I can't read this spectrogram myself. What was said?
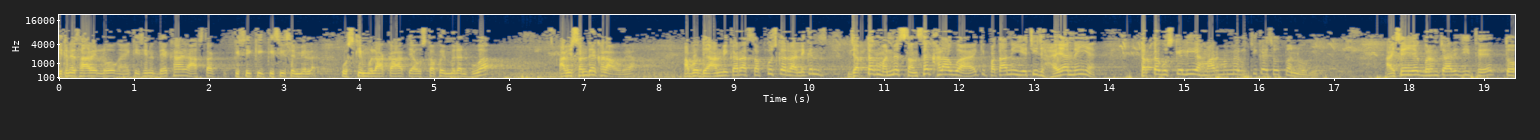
इतने सारे लोग हैं, किसी ने देखा है? आज तक किसी की, किसी से मिला, उसकी मुलाकात या उसका कोई मिलन हुआ? अभी संदेह खड़ा हो गया। अब वो ध्यान भी कर रहा है सब कुछ कर रहा है लेकिन जब तक मन में संशय खड़ा हुआ है कि पता नहीं ये चीज़ है या नहीं है, तब तक उसके लिए हमारे मन में रुचि कैसे उत्पन्न होगी? ऐसे ही एक ब्रह्मचारी जी थे तो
